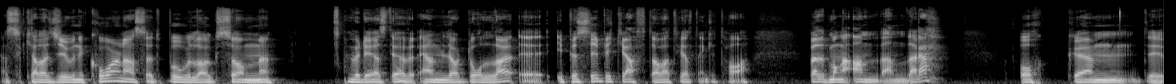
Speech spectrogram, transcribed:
Alltså, en så kallad unicorn, alltså ett bolag som eh, värderas till över en miljard dollar. Eh, I princip i kraft av att helt enkelt ha väldigt många användare. Och ehm, det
